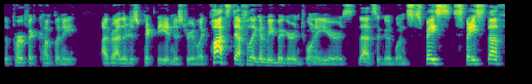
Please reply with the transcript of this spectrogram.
the perfect company. I'd rather just pick the industry. Like pot's definitely going to be bigger in 20 years. That's a good one. Space space stuff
